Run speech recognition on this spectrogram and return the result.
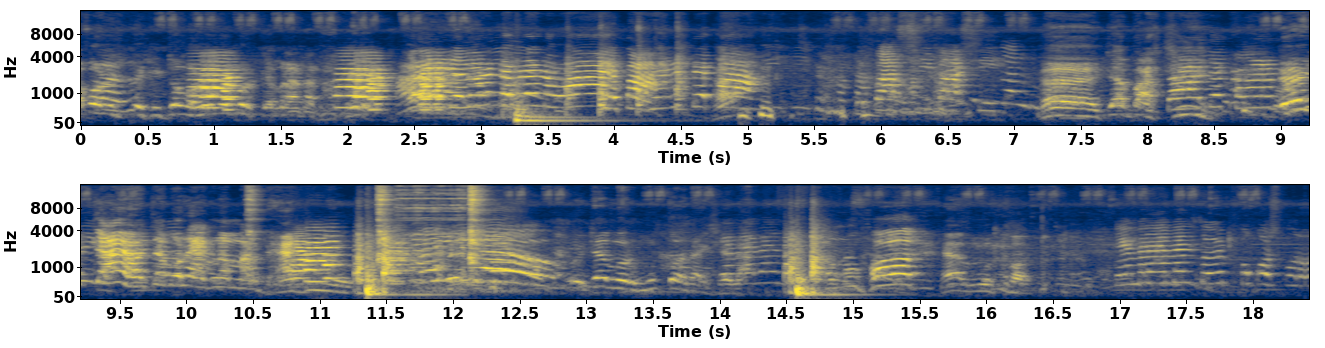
ডবল দেখি ডবল ডবল ক্যামেরাটা আরে ক্যামেরাটা না ভাই পা পা বাসি বাসি। হ্যাঁ এটা বাসি এইটা হচ্ছে মোর এক নাম্বার ভ্যালু ওইটা মোর মুখ যাইছে না। মুখ হ্যাঁ মুখ ক্যামেরাম্যান তুই ফোকাস করো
